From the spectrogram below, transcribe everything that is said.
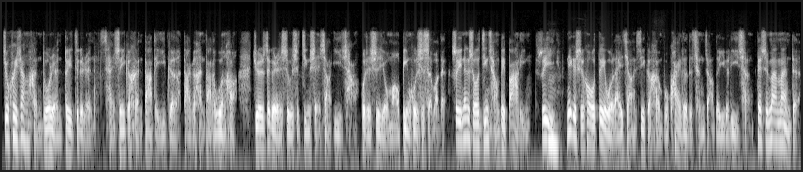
就会让很多人对这个人产生一个很大的一个打个很大的问号，觉得这个人是不是精神上异常，或者是有毛病，或者是什么的。所以那个时候经常被霸凌，所以那个时候对我来讲是一个很不快乐的成长的一个历程。但是慢慢的，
